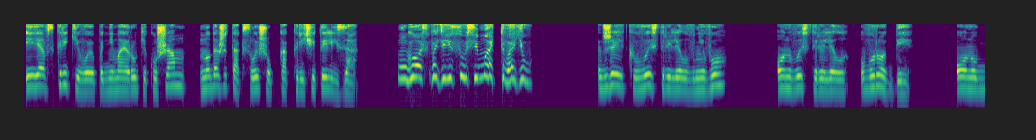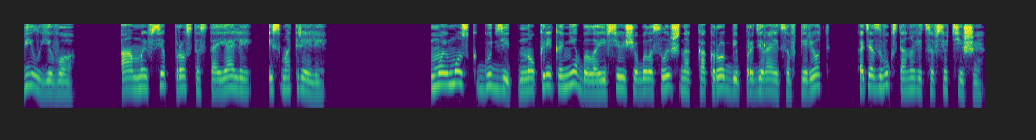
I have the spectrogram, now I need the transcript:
и я вскрикиваю, поднимая руки к ушам, но даже так слышу, как кричит Элиза. «Господи Иисусе, мать твою!» Джейк выстрелил в него, он выстрелил в Робби. Он убил его, а мы все просто стояли и смотрели. Мой мозг гудит, но крика не было, и все еще было слышно, как Робби продирается вперед, хотя звук становится все тише.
